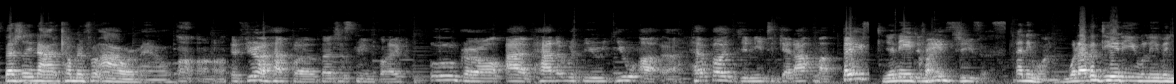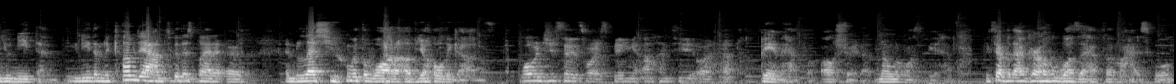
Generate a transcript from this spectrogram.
Especially not coming from our mouths. Uh-uh. If you're a heifer, that just means like, ooh girl, I've had it with you. You are a heifer. You need to get out my face. You need means Christ. Jesus. Anyone, whatever deity you believe in, you need them. You need them to come down to this planet Earth and bless you with the water of your holy gods. What would you say is worse, being a hunty or a heifer? Being a heifer, all straight up. No one wants to be a heifer. Except for that girl who was a heifer in my high school.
